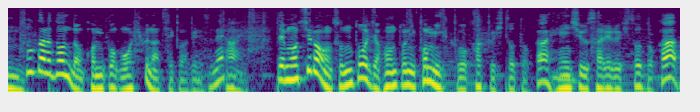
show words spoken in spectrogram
うん。そこからどんどんコミコンが大きくなっていくわけですね。はい。でもちろんその当時は本当にコミックを書く人とか編集される人とか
